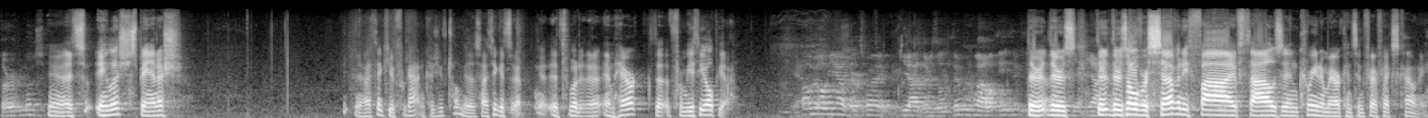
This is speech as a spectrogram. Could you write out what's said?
Third most? Yeah, it's English, Spanish. I think you've forgotten because you've told me this. I think it's, uh, it's what, uh, Amharic the, from Ethiopia. Oh, oh, yeah, that's right. Yeah, there's a, well. it- There, yeah, there's, yeah. there, there's over 75,000 Korean Americans in Fairfax County.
